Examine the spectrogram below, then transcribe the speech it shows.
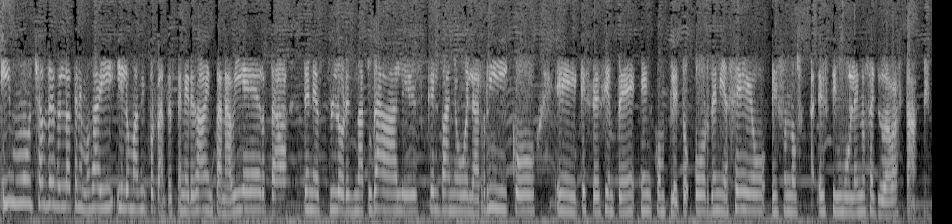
y muchas veces la tenemos ahí y lo más importante es tener esa ventana abierta, tener flores naturales, que el baño huela rico, eh, que esté siempre en completo orden y aseo, eso nos estimula y nos ayuda bastante.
